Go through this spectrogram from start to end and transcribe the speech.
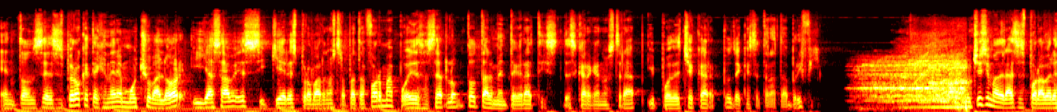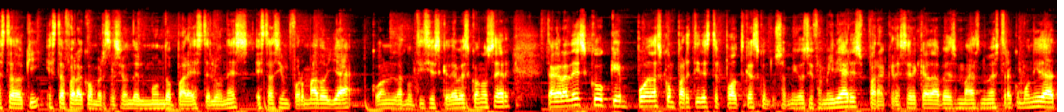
Entonces, espero que te genere mucho valor y ya sabes, si quieres probar nuestra plataforma, puedes hacerlo totalmente gratis. Descarga nuestra app y puedes checar pues, de qué se trata Briefy. Muchísimas gracias por haber estado aquí. Esta fue la conversación del mundo para este lunes. Estás informado ya con las noticias que debes conocer. Te agradezco que puedas compartir este podcast con tus amigos y familiares para crecer cada vez más nuestra comunidad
